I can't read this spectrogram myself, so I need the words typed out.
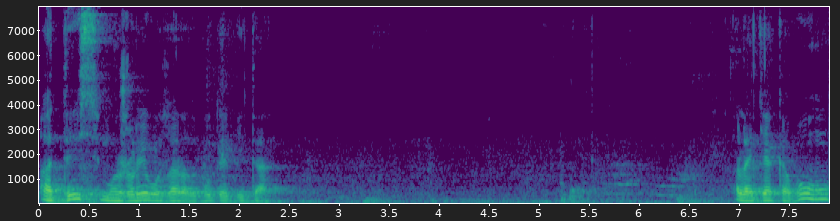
а десь, можливо, зараз буде біда. Але дяка Богу,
